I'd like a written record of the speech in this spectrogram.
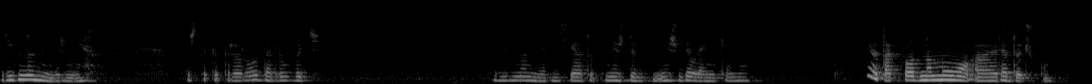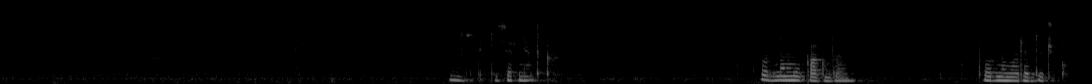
рівномірні. Все ж таки природа любить рівномірність. Я тут між, між біленькими. І отак по одному е, рядочку. Ось такі зернятка. Одному, как бы, по одному рядочку.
